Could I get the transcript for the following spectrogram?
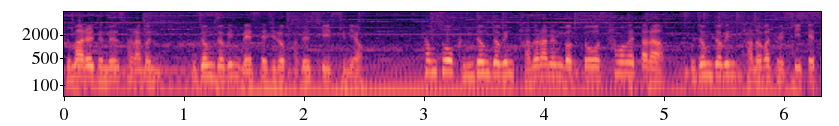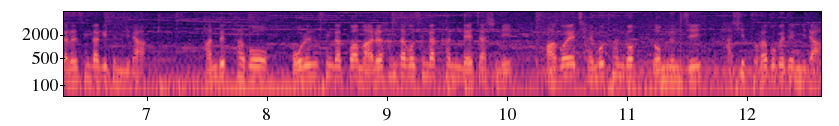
그 말을 듣는 사람은 부정적인 메시지로 받을 수 있으며 평소 긍정적인 단어라는 것도 상황에 따라 부정적인 단어가 될 수 있겠다는 생각이 듭니다. 반듯하고 옳은 생각과 말을 한다고 생각한 내 자신이 과거에 잘못한 것 넘는지 다시 돌아보게 됩니다.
